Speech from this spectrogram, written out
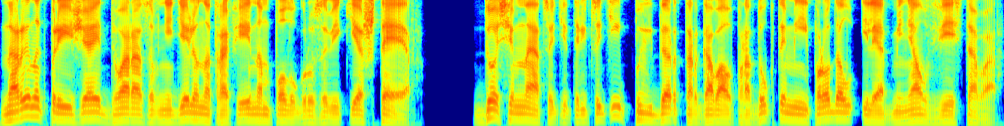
На рынок приезжает два раза в неделю на трофейном полугрузовике «Штейр». До 17.30 Пыдер торговал продуктами и продал или обменял весь товар.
